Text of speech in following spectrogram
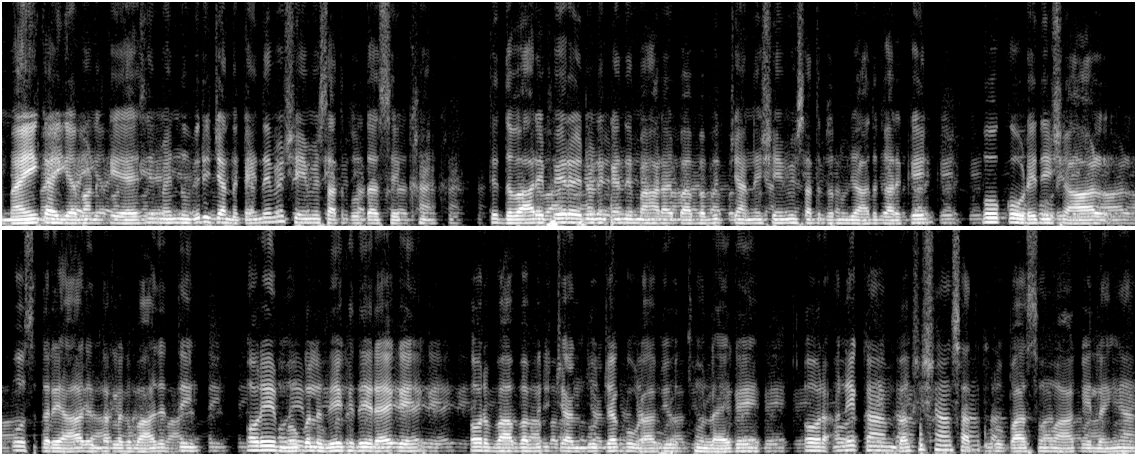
ਮੈਂ ਹੀ ਕਾਈਆ ਬਣ ਕੇ ਆਇਆ ਸੀ, ਮੈਨੂੰ ਵੀਰੀ ਚੰਦ ਕਹਿੰਦੇ, ਮੈਂ ਛੇਵੇਂ ਸਤਗੁਰ ਦਾ ਸਿੱਖ ਹਾਂ। ਤੇ ਦੁਬਾਰੇ ਫਿਰ ਇਹਨਾਂ ਨੇ ਕਹਿੰਦੇ, ਮਹਾਰਾਜ ਬਾਬਾ ਵਿਚਨ ਨੇ ਛੇਵੇਂ ਸਤਗੁਰ ਨੂੰ ਯਾਦ ਕਰਕੇ ਉਹ ਘੋੜੇ ਦੀ ਛਾਲ ਉਸ ਦਰਿਆ ਦੇ ਅੰਦਰ ਲਗਵਾ ਦਿੱਤੀ ਔਰ ਇਹ ਮੁਗਲ ਵੇਖਦੇ ਰਹਿ ਗਏ ਔਰ ਬਾਬਾ ਵੀਰ ਚੰਦ ਦੂਜਾ ਘੋੜਾ ਵੀ ਉੱਥੋਂ ਲੈ ਗਏ ਔਰ ਅਨੇਕਾਂ ਬਖਸ਼ਿਸ਼ਾਂ ਸਤਿਗੁਰੂ ਪਾਸੋਂ ਆ ਕੇ ਲਈਆਂ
